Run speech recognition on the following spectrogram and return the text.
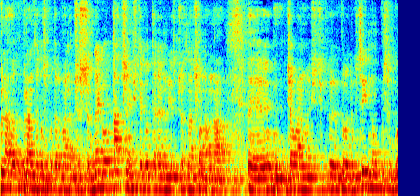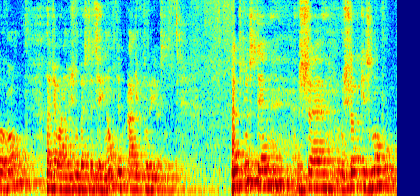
pla, plan zagospodarowania przestrzennego. Ta część tego terenu jest przeznaczona na e, działalność e, produkcyjną, usługową, na działalność inwestycyjną w tym planie, który jest. W związku z tym, że środki z MOF-u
